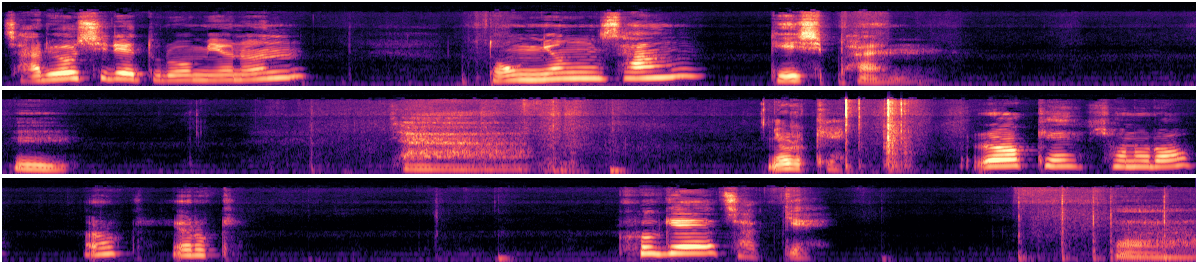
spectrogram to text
자료실에 들어오면은 동영상 게시판. 음. 자 요렇게. 이렇게 손으로 이렇게 이렇게. 크게 작게. 자,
